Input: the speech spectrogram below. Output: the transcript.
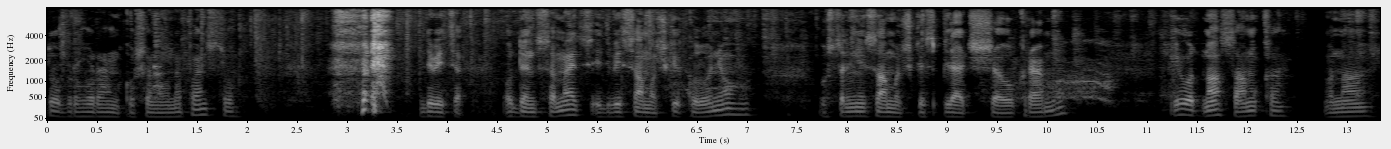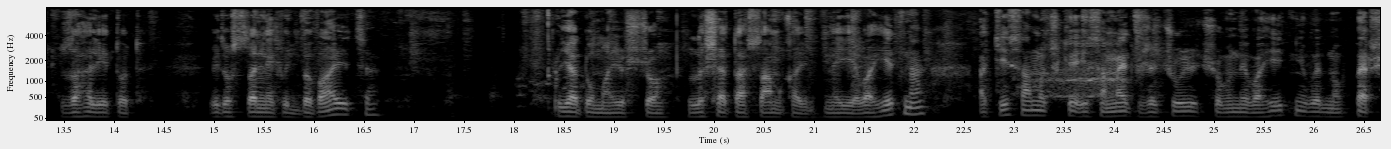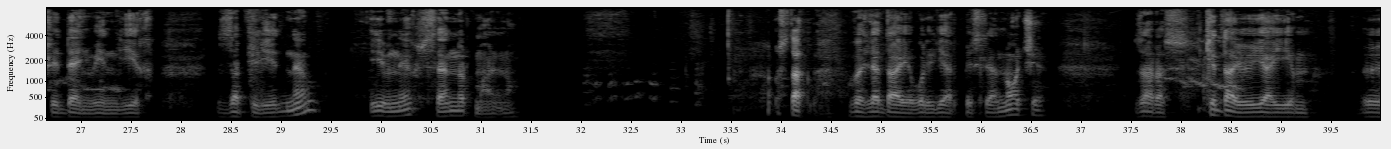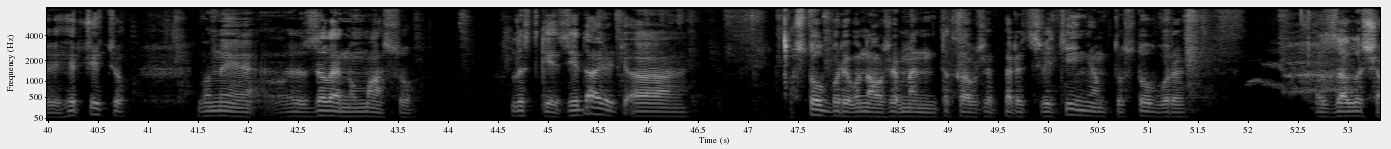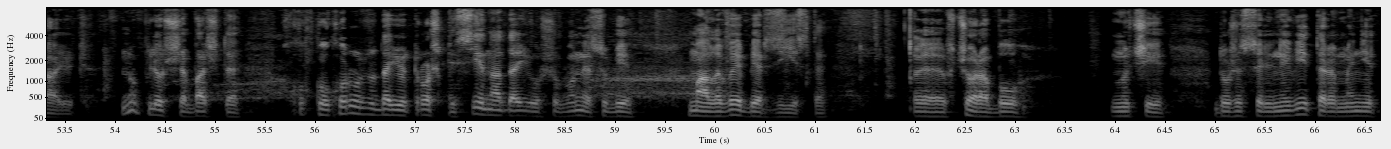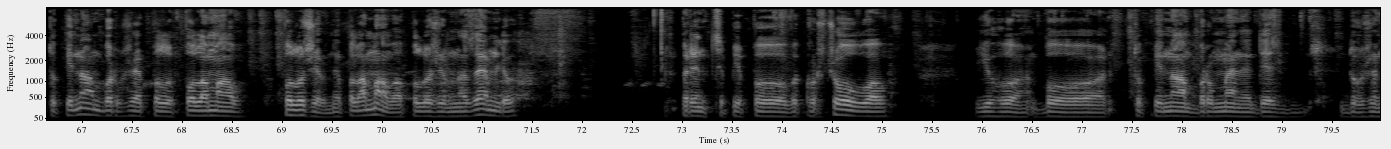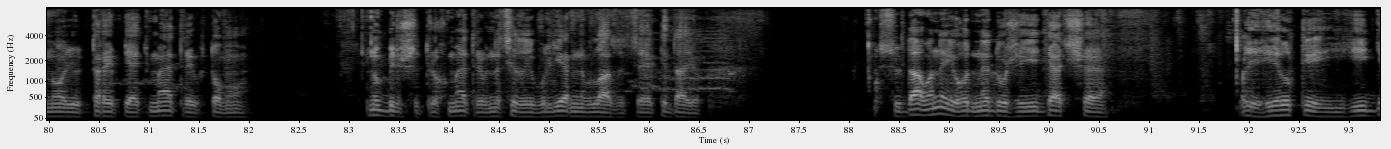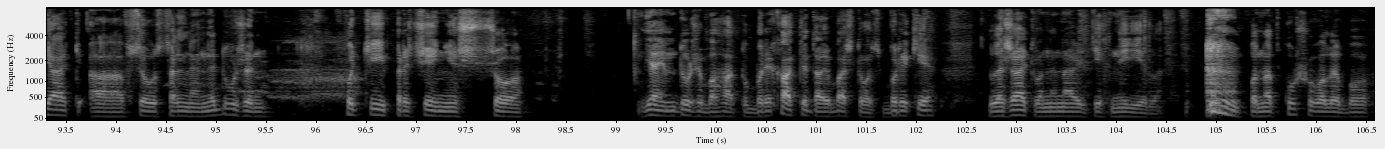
Доброго ранку, шановне панство. Дивіться, один самець і дві самочки коло нього. Остальні самочки сплять ще окремо. І одна самка, вона взагалі тут від остальних відбивається. Я думаю, що лише та самка не є вагітна, а ті самочки і самець вже чують, що вони вагітні. Видно, в перший день він їх запліднив, і в них все нормально. Ось так виглядає вольєр після ночі. Зараз кидаю я їм е, гірчицю. Вони е, зелену масу листки з'їдають, а стовбури, вона вже в мене така вже перед цвітінням, то стовбури залишають. Ну, плюс ще, бачите, ку- кукурудзу даю, трошки сіна даю, щоб вони собі мали вибір з'їсти. Е, вчора був вночі дуже сильний вітер, мені топінамбур вже поламав, положив, не поламав, а положив на землю. В принципі, повикорчовував його, бо топінамбур у мене десь довжиною 3-5 метрів, тому ну, більше 3 метрів, на цілий вольєр не влазиться, я кидаю сюди. Вони його не дуже їдять ще гілки їдять, а все остальне не дуже. По тій причині, що я їм дуже багато буряка кидаю. Бачите, ось буряки лежать, вони навіть їх не їли. Понадкушували, бо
